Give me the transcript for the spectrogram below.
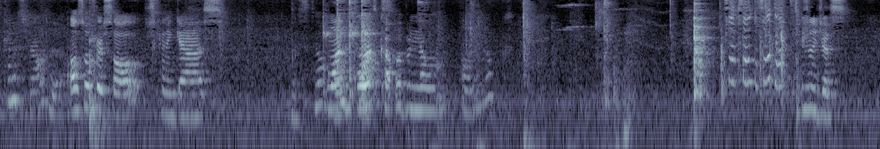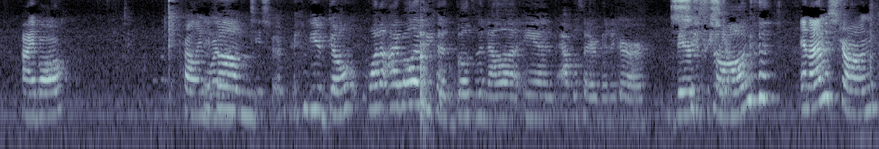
It's kind of strong though. Also for salt, just kind of guess. One fourth still One kinda fourth strong. cup of vanilla almond milk. Usually just eyeball. Probably more If, than um, a teaspoon. If you don't want to eyeball it because both vanilla and apple cider vinegar are very Super strong, And I'm a strong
